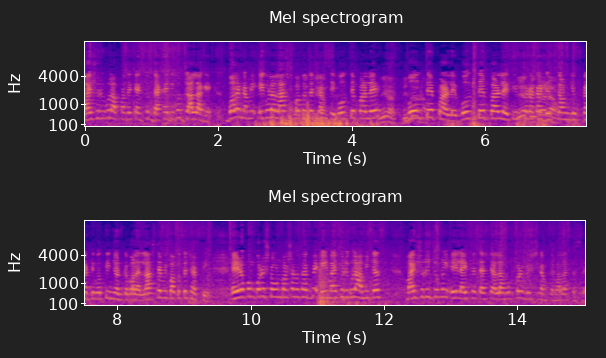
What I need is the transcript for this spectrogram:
মাইসুরিগুলো আপনাদেরকে একদম দেখাই দিব যা লাগে। বলেন আমি এগুলো লাস্ট কততে ছাড়ছি? বলতে পারলে বলতে পারলে বলতে পারলে তিনশো টাকা ডিসকাউন্ট গিফট কার্ড দিব তিনজনকে বলেন লাস্টে আমি কততে ছাড়ছি? এরকম করে স্টোন বসানো থাকবে এই মাইসুরিগুলো আমি জাস্ট মাইসুরির জন্য এই লাইফটাতে আসছি আল্লাহ হুট করে বৃষ্টি নামছে ভালো লাগতেছে।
